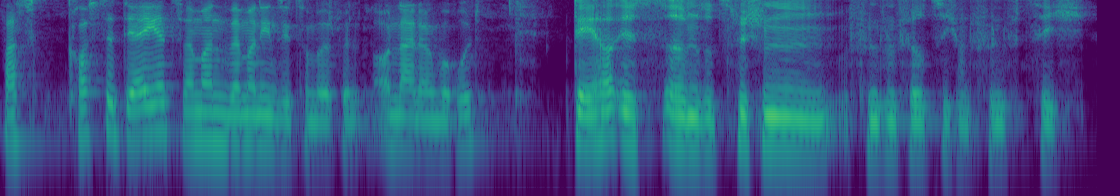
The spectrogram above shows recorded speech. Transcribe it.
was kostet der jetzt, wenn man, wenn man ihn sich zum Beispiel online irgendwo holt? Der ist ähm, so zwischen 45 und 50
